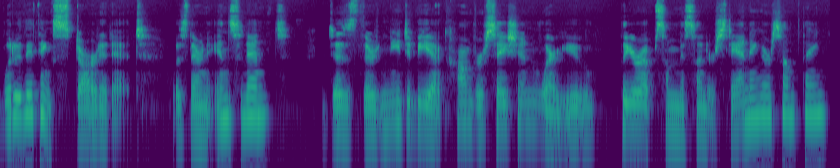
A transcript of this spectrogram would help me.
What do they think started it? Was there an incident? Does there need to be a conversation where you clear up some misunderstanding or something?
